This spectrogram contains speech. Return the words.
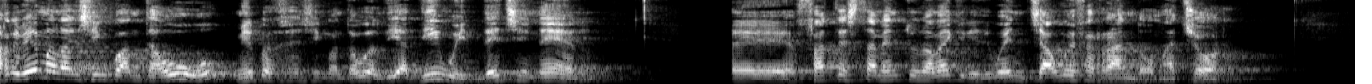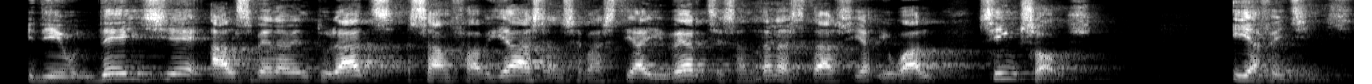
Arribem a l'any 51, 1451, el dia 18 de gener, eh, fa testament un home que li diuen Jaume Ferrando, major, i diu, deixe als benaventurats Sant Fabià, Sant Sebastià i Verge, Santa Anastàcia, igual, cinc sous. I afegeix,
